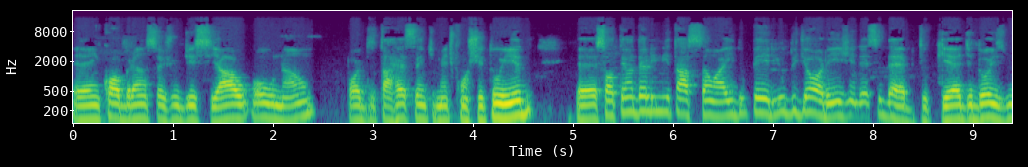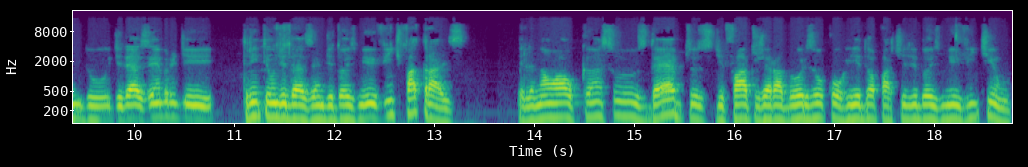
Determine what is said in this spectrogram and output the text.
é, em cobrança judicial ou não, pode estar recentemente constituído. É, só tem uma delimitação aí do período de origem desse débito, que é de, dois, do, de dezembro de 31 de dezembro de 2020 para trás. Ele não alcança os débitos de fato geradores ocorridos a partir de 2021.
